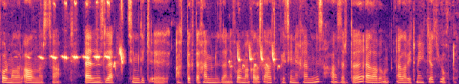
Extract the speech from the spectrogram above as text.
formalar alınırsa, əlinizlə çimdik e, atdıqda xəmirin üzərinə forma qalırsa, artıq peçenye xəmiriniz hazırdır. Əlavə un əlavə etməyə ehtiyac yoxdur.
